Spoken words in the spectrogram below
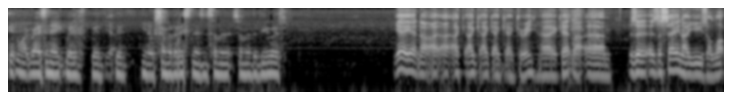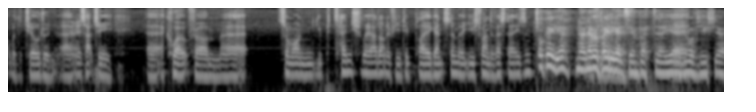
it might resonate with with, yeah. with you know some of the listeners and some of the, some of the viewers. Yeah, yeah, no, I I, I, I, I agree. I get that. Um, there's a there's a saying I use a lot with the children, uh, and it's actually uh, a quote from uh, someone you potentially I don't know if you did play against him at Joost van der Westhuizen. Okay, yeah, no, I never played against him, but uh, yeah, yeah, no of use, yeah.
